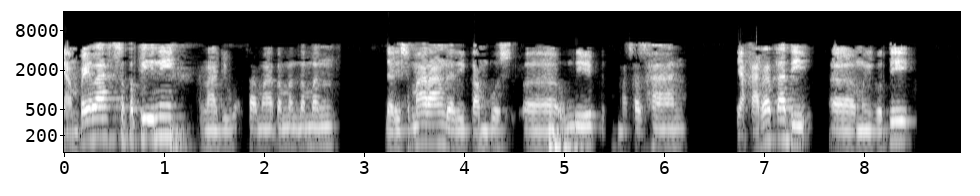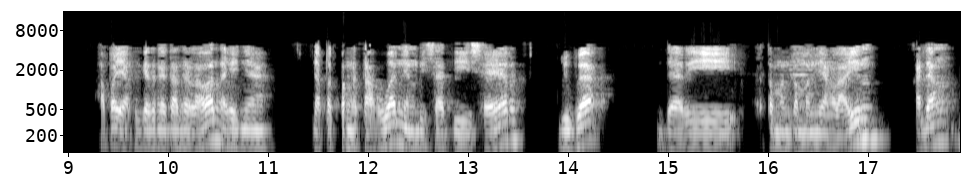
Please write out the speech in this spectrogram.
nyampe lah seperti ini. Hmm. Karena juga sama teman-teman dari Semarang, dari kampus uh, Undip, Mas Hasan. Ya karena tadi uh, mengikuti apa ya kegiatan-kegiatan relawan akhirnya dapat pengetahuan yang bisa di-share juga dari teman-teman yang lain. Kadang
